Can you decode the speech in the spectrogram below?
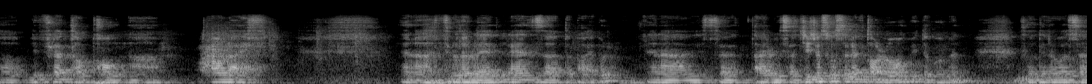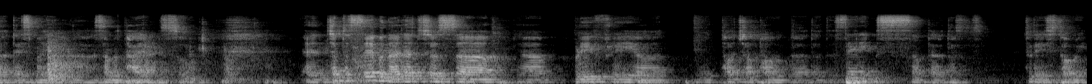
uh, reflect upon uh, our life and uh, through the lens of the Bible. And uh, its uh, title is uh, Jesus was left alone with the woman. So that was uh, that's my uh, sermon title. So, and chapter seven, I just uh, uh, briefly uh, touch upon the, the, the settings of the, the today's story.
